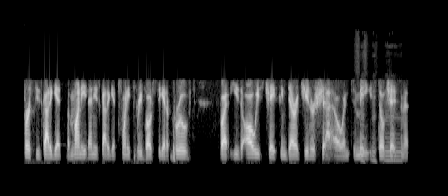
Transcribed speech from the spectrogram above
first, he's got to get the money. Then he's got to get 23 votes to get approved. But he's always chasing Derek Jeter's shadow, and to me, he's still chasing it.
